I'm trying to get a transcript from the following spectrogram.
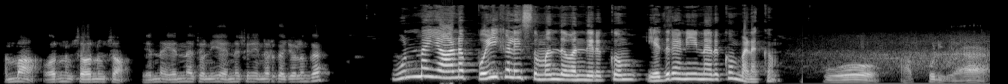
அம்மா ஒரு நிமிஷம் ஒரு நிமிஷம். என்ன என்ன சொன்னீங்க? என்ன சொன்னீங்க? இன்னொருக்கா சொல்லுங்க. உண்மையான பொய்களை சுமந்து வந்திருக்கும் எதிரணியினருக்கும் வணக்கம். ஓ அப்படியா?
